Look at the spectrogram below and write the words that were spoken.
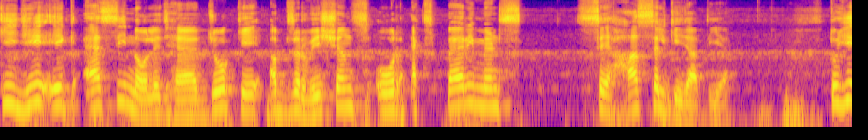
کہ یہ ایک ایسی نالج ہے جو کہ آبزرویشنس اور ایکسپیریمنٹس سے حاصل کی جاتی ہے۔ تو یہ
